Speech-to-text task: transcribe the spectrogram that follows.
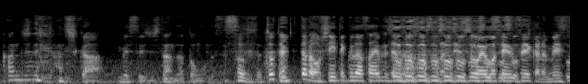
感じで、確かメッセージしたんだと思うんですよ。そうですね。ちょっと行ったら教えてくださいみたいな。そうそうそうそうそう山先生からメッセ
